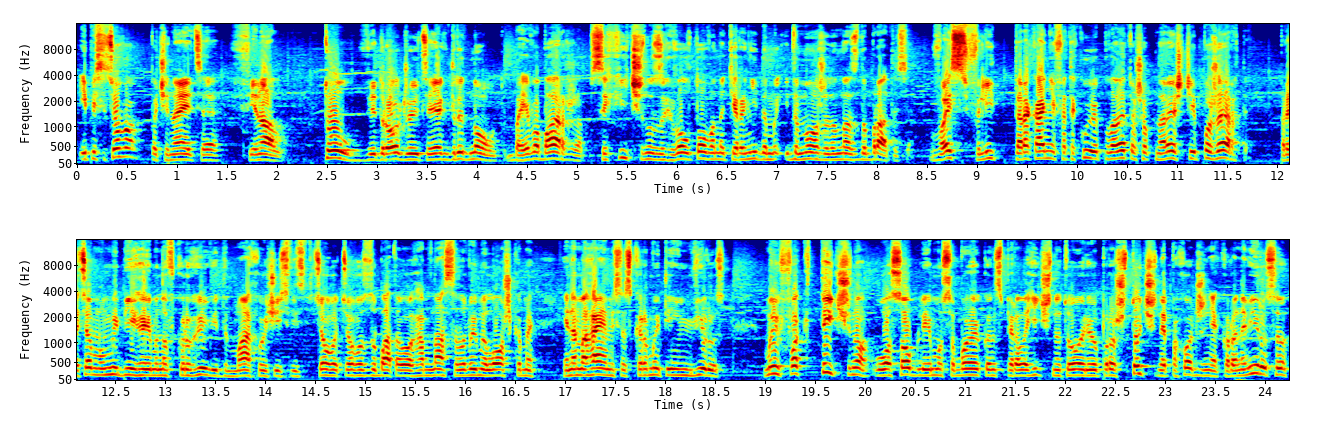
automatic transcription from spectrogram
І після цього починається фінал. Тул відроджується як дредноут, бойова баржа, психічно зґвалтована тиранідами і не може до нас добратися. Весь фліт тараканів атакує планету, щоб нарешті пожерти. При цьому ми бігаємо навкруги, відмахуючись від цього цього зубатого гамна силовими ложками і намагаємося скормити їм вірус. Ми фактично уособлюємо собою конспірологічну теорію про штучне походження коронавірусу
